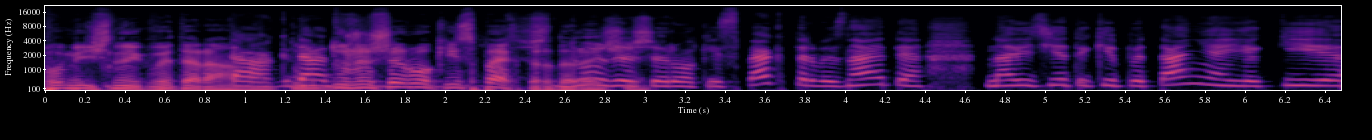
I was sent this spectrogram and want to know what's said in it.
помічник ветерана. Так, Тому да. дуже широкий спектр, до Дуже речі. широкий спектр. Ви знаєте, навіть є такі питання, які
